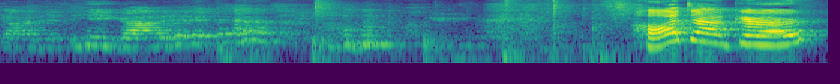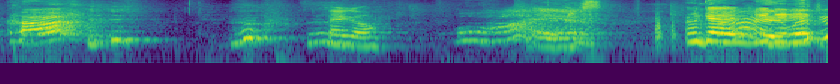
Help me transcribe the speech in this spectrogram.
Got it. He got it. Hi, Tucker. Hi. There you go. Okay, we Hey, did let's it.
